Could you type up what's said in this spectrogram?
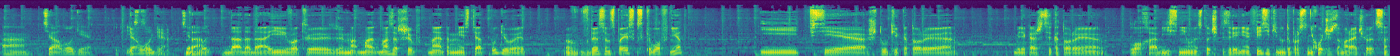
а, теология. Тут теология, есть. теология. Да. да, да, да. И вот э, Mothership на этом месте отпугивает. В Death and Space скиллов нет, и все штуки, которые, мне кажется, которые плохо объяснены с точки зрения физики, ну ты просто не хочешь заморачиваться,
